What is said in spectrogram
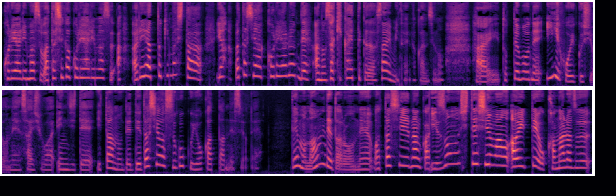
これやります。私がこれやります。あ、あれやっときました。いや、私はこれやるんで、あの、先帰ってください。みたいな感じの。はい。とってもね、いい保育士をね、最初は演じていたので、出だしはすごく良かったんですよね。でもなんでだろうね。私なんか依存してしまう相手を必ず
